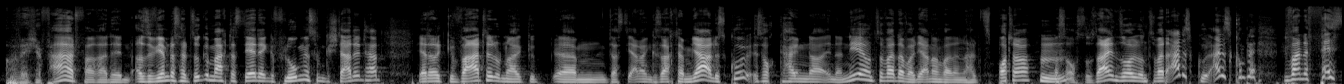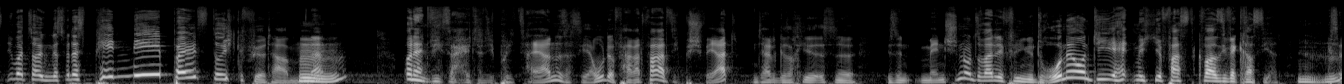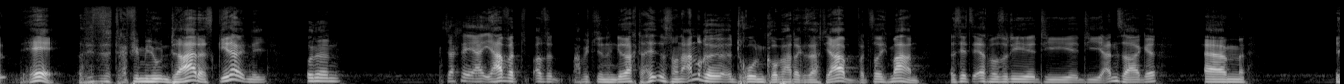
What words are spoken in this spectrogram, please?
aber welcher Fahrradfahrer denn? Also wir haben das halt so gemacht, dass der, der geflogen ist und gestartet hat, der hat halt gewartet und halt, ge ähm, dass die anderen gesagt haben, ja, alles cool, ist auch keiner in der Nähe und so weiter, weil die anderen waren dann halt Spotter, was auch so sein soll und so weiter. Alles cool, alles komplett. Wir waren der festen Überzeugung, dass wir das penibelst durchgeführt haben. Ne? Und dann, wie gesagt, hält die Polizei an und sagt, ja, oh, der Fahrradfahrer hat sich beschwert. Und der hat gesagt, hier ist eine, hier sind Menschen und so weiter, die fliegen eine Drohne und die hätten mich hier fast quasi wegrasiert. Ich so, nee, das ist jetzt drei, vier Minuten da, das geht halt nicht. Und dann sagt er, ja, ja, was, also habe ich denen gesagt, da hinten ist noch eine andere Drohnengruppe, hat er gesagt, ja, was soll ich machen? Das ist jetzt erstmal so die, die, die Ansage. Ähm,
